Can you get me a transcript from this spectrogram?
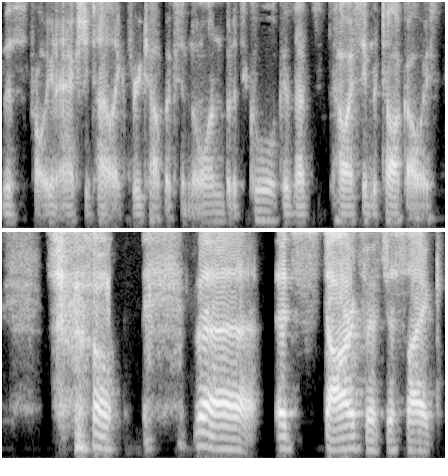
this is probably to actually tie like three topics into one, but it's cool because that's how I seem to talk always. So the it starts with just like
